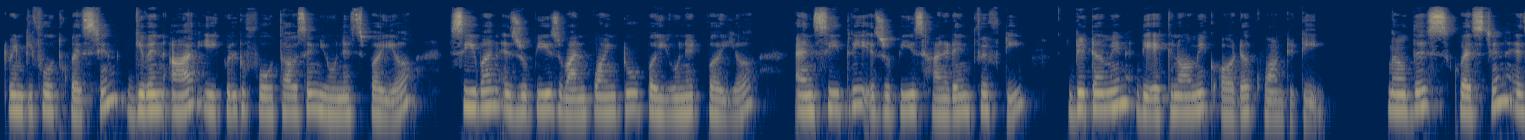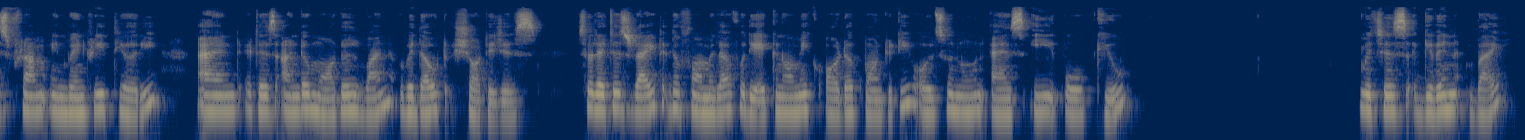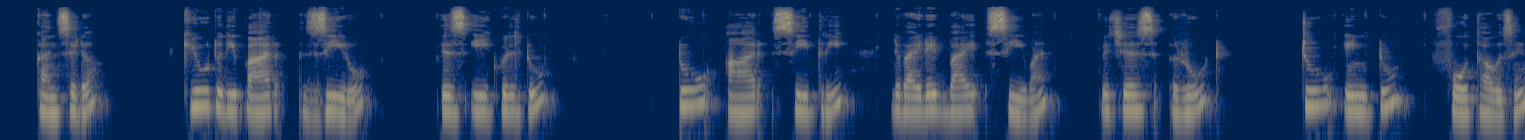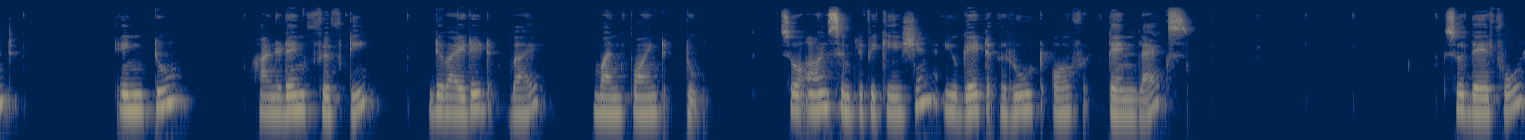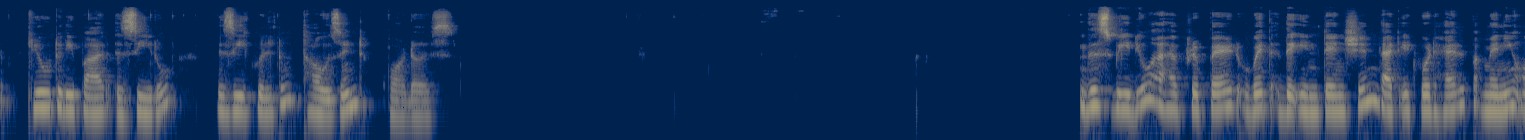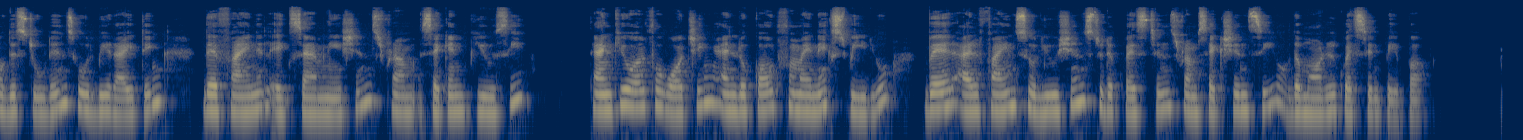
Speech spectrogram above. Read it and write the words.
Twenty-fourth question. Given R equal to 4000 units per year, C1 is rupees 1.2 per unit per year and C3 is rupees 150. Determine the economic order quantity. Now this question is from inventory theory and it is under model 1 without shortages. So let us write the formula for the economic order quantity also known as EOQ which is given by consider q to the power 0 is equal to 2rc3 divided by c1 which is root 2 into 4000 into 150 divided by 1.2. So on simplification, you get root of 10 lakhs. So therefore, q to the power 0 is equal to 1000 orders. This video I have prepared with the intention that it would help many of the students who will be writing their final examinations from 2nd PUC. Thank you all for watching and look out for my next video where I'll find solutions to the questions from section C of the model question paper.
